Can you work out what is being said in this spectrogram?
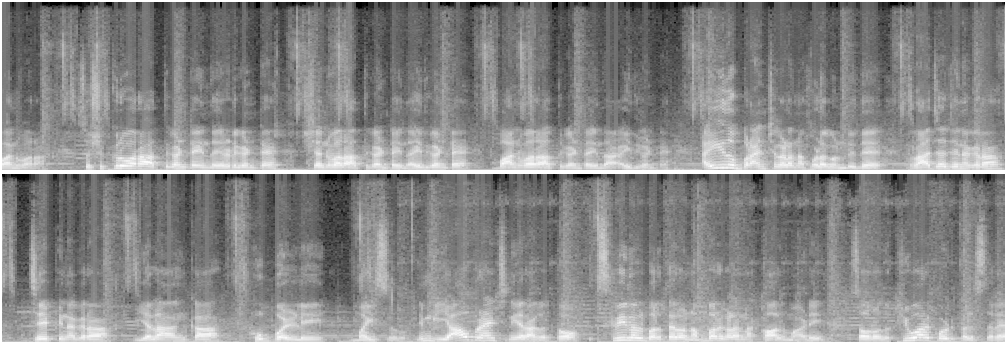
ಭಾನುವಾರ. ಸೊ ಶುಕ್ರವಾರ ಹತ್ತು ಗಂಟೆಯಿಂದ ಎರಡು ಗಂಟೆ, ಶನಿವಾರ ಹತ್ತು ಗಂಟೆಯಿಂದ ಐದು ಗಂಟೆ, ಭಾನುವಾರ ಹತ್ತು ಗಂಟೆಯಿಂದ ಐದು ಗಂಟೆ. ಐದು ಬ್ರಾಂಚ್ಗಳನ್ನು ಒಳಗೊಂಡಿದೆ. Rajajinagar, J P Nagar, Yelahanka, Hubballi Mysuru. ನಿಮ್ಗೆ ಯಾವ ಬ್ರಾಂಚ್ ನಿಯರ್ ಆಗುತ್ತೋ ಸ್ಕ್ರೀನಲ್ಲಿ ಬರ್ತಾ ಇರೋ ನಂಬರ್ಗಳನ್ನು ಕಾಲ್ ಮಾಡಿ. ಸೊ ಅವರೊಂದು ಕ್ಯೂ ಆರ್ ಕೋಡ್ ಕಳಿಸ್ತಾರೆ.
